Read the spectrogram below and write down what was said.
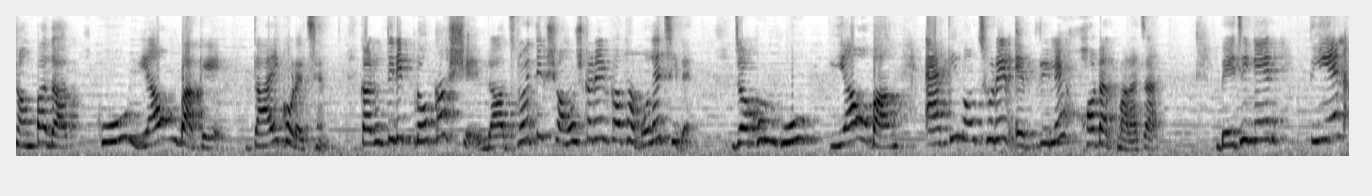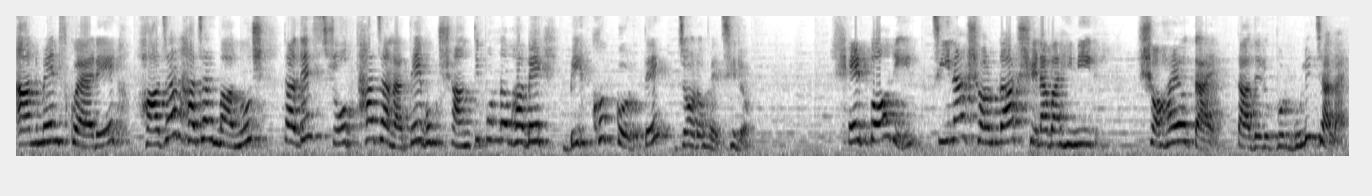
সম্পাদক হু ইয়াংবাকে দায়ী করেছেন। কারণ তিনি প্রকাশ্যে রাজনৈতিক সংস্কারের কথা বলেছিলেন, যখন হু ইয়াওবাং একই বছরের এপ্রিলে হঠাৎ মারা যান। বেজিংয়ের টিএন আনমেন স্কোয়ারে হাজার হাজার মানুষ তাদের শ্রদ্ধা জানাতে এবং শান্তিপূর্ণভাবে বিক্ষোভ করতে জড়ো হয়েছিল। এরপরই চীনা সরকার সেনাবাহিনীর সহায়তায় তাদের উপর গুলি চালায়।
